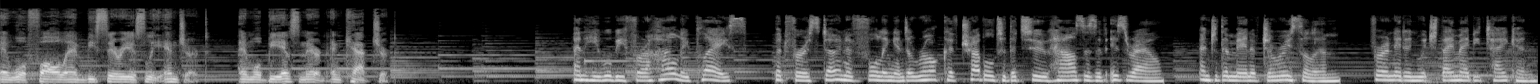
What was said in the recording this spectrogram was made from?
and will fall and be seriously injured, and will be ensnared and captured. and he will be for a holy place, but for a stone of falling and a rock of trouble to the two houses of Israel, and to the men of Jerusalem, for a net in which they may be taken,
